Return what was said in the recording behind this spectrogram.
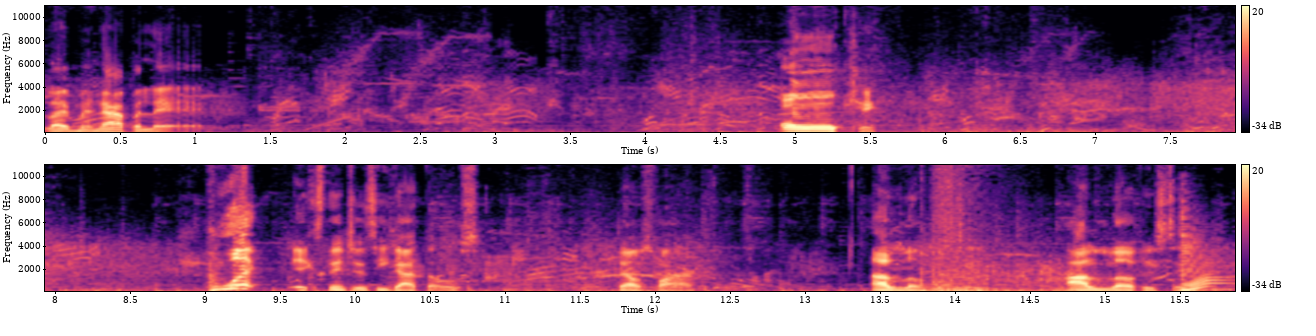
Like Monopoly. Okay. What? Extensions, he got those. That was fire. I love his team. I love his team.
